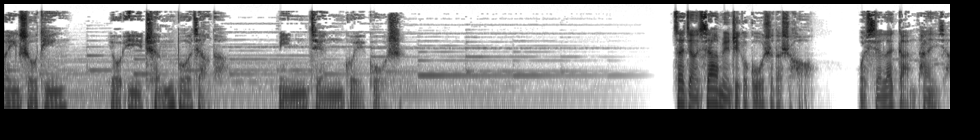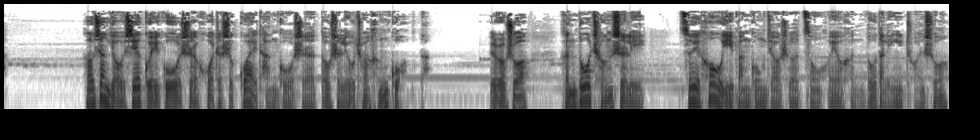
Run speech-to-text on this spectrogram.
欢迎收听由以晨播讲的民间鬼故事。在讲下面这个故事的时候，我先来感叹一下，好像有些鬼故事或者是怪谈故事都是流传很广的，比如说很多城市里最后一班公交车总会有很多的灵异传说，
